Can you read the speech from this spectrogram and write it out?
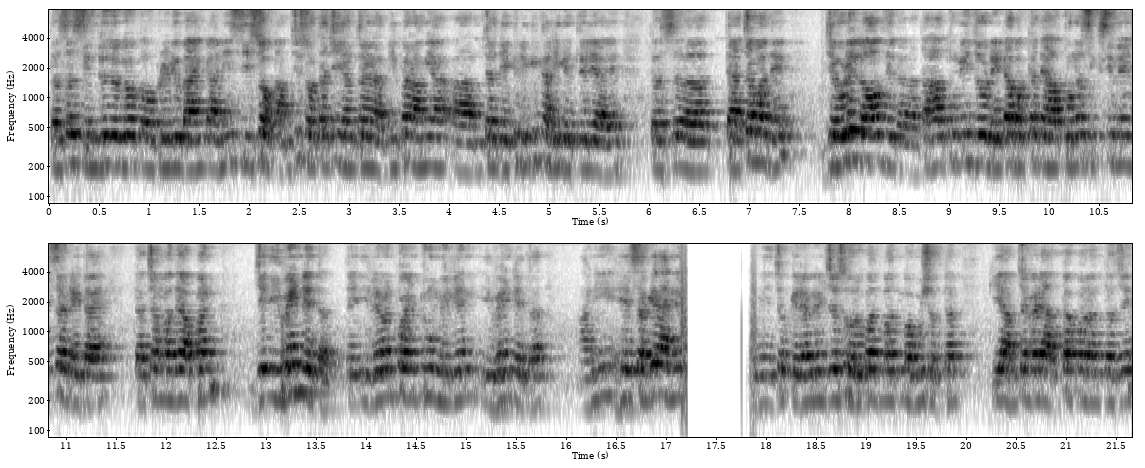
तसंच सिंधुदुर्ग कोऑपरेटिव्ह बँक आणि सीसॉक आमची स्वतःची यंत्रणा. ती पण आम्ही आमच्या देखरेखीखाली घेतलेली आहे. तसं त्याच्यामध्ये जेवढे लॉग येतात आता हा तुम्ही जो डेटा बघता ते हा पूर्ण सिक्स्टी मिनिटचा डेटा आहे. त्याच्यामध्ये आपण जे इव्हेंट येतात ते eleven point two million event येतात. आणि हे सगळे annual तुम्ही याच्या पिरामिडच्या स्वरूपात मत बघू शकता की आमच्याकडे आतापर्यंतचे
